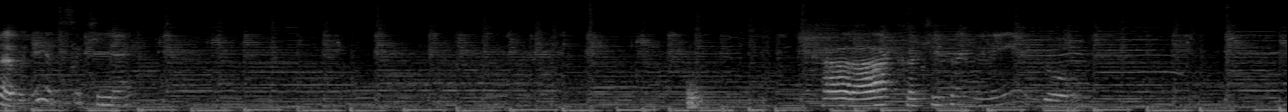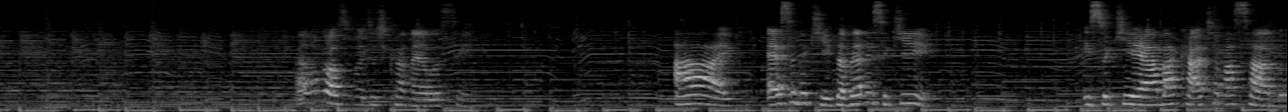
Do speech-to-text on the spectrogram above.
Hum, é bonito isso aqui, hein? Caraca, que trem lindo! Gosto muito de canela assim. Ai, essa daqui, tá vendo esse aqui? Isso aqui é abacate amassado.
